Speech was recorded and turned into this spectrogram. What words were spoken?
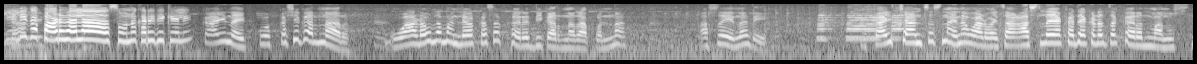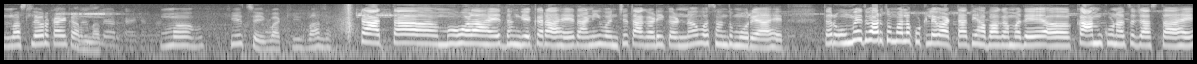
केली का पाडव्याला सोनं खरेदी केली? काही नाही को- कशी करणार? वाढवलं म्हणल्यावर कसं खरेदी करणार आपण ना? असं आहे ना ते. काही चान्सच नाही ना वाढवायचा. असलं एखाद्याकडं तर करत माणूस. नसल्यावर काय करणार? मग हेच आहे बाकी. झालं तर आता मोहोळ आहेत धंगेकर आहेत आणि वंचित आघाडीकडनं वसंत मोरे आहेत. तर उमेदवार तुम्हाला कुठले वाटतात? ह्या भागामध्ये अ, काम कुणाचं जास्त आहे?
